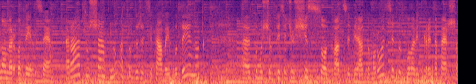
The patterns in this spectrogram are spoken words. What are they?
номер один це ратуша. Ну а тут дуже цікавий будинок, е, тому що в 1629 році тут була відкрита перша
